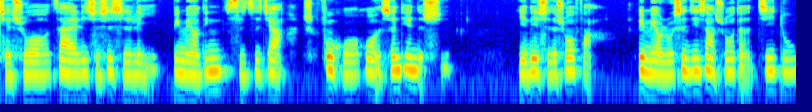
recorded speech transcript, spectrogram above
且说，在历史事实里，并没有钉十字架、复活或升天的事。以历史的说法，并没有如圣经上说的基督，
